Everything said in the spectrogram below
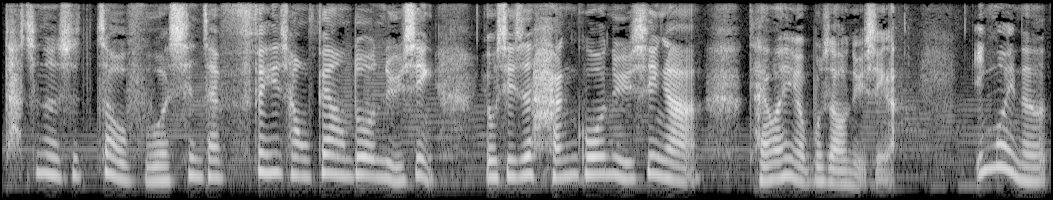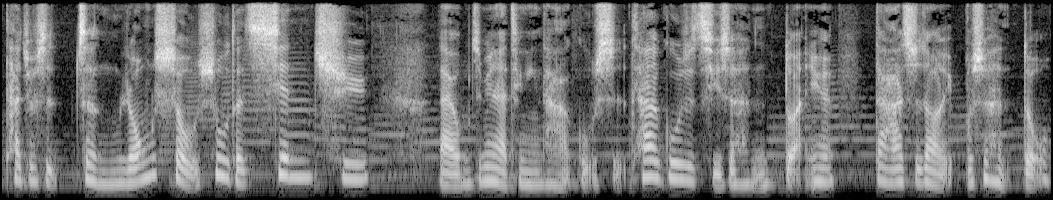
她真的是造福了现在非常非常多的女性，尤其是韩国女性啊，台湾也有不少女性啊。因为呢，她就是整容手术的先驱。来，我们这边来听听她的故事。她的故事其实很短，因为大家知道的也不是很多。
